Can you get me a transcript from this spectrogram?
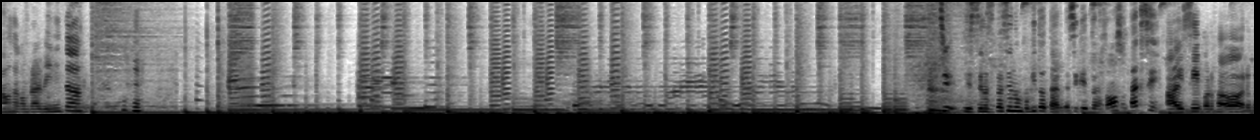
vamos a comprar vinito. Sí, y se nos está haciendo un poquito tarde, así que ¿nos tomamos un taxi? Ay, sí, por favor.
